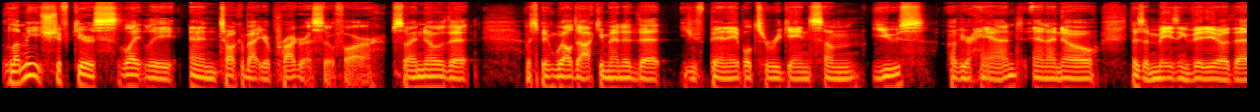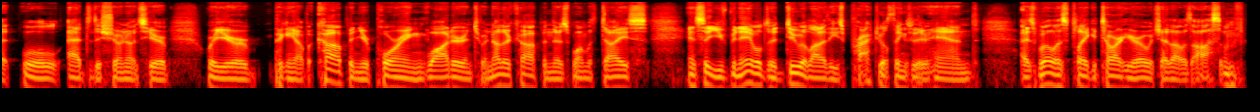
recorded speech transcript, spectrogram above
Let me shift gears slightly and talk about your progress so far. So I know that it's been well documented that you've been able to regain some use of your hand. And I know there's an amazing video that we'll add to the show notes here where you're picking up a cup and you're pouring water into another cup, and there's one with dice. And so you've been able to do a lot of these practical things with your hand, as well as play Guitar Hero, which I thought was awesome.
